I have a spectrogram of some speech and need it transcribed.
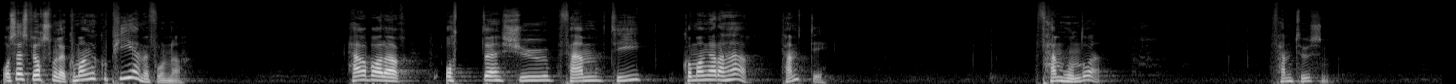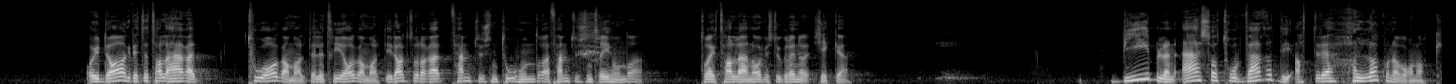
Og så er spørsmålet hvor mange kopier har vi funnet? Her var det 8, 7, 5, 10 Hvor mange er det her? 50? 500? 5000? Og i dag, Dette tallet her er to år gammelt, eller tre år gammelt. I dag tror jeg det er 5200, 5300 tror jeg tallet er nå, hvis du går inn og kikker. Bibelen er så troverdig at det halve kunne vært nok.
